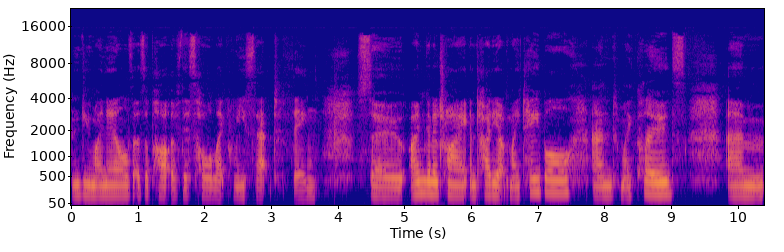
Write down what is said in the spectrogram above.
and do my nails as a part of this whole like reset thing. So I'm going to try and tidy up my table and my clothes um,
